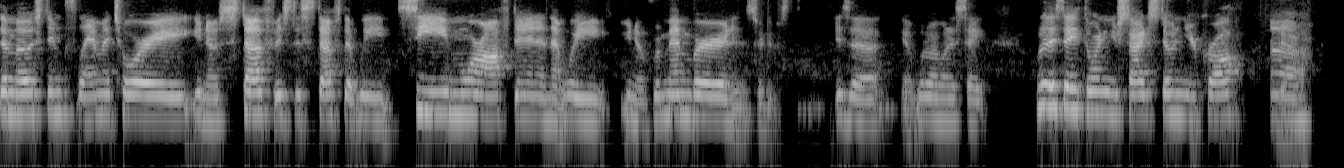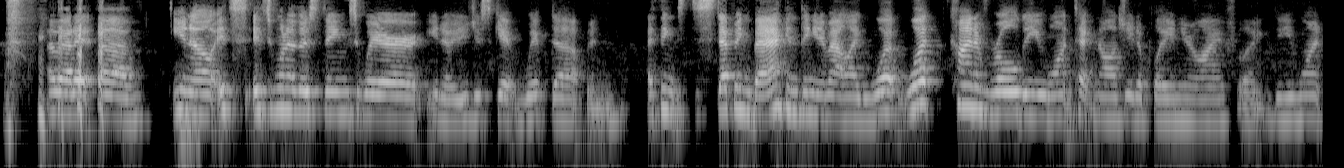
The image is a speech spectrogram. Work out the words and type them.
the most inflammatory, you know, stuff is the stuff that we see more often and that we, you know, remember and it sort of is a, what do I want to say? What do they say? Thorn in your side, a stone in your craw. Um, yeah. about it. Um, you know, it's it's one of those things where you know you just get whipped up and I think stepping back and thinking about like what what kind of role do you want technology to play in your life? Like, do you want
